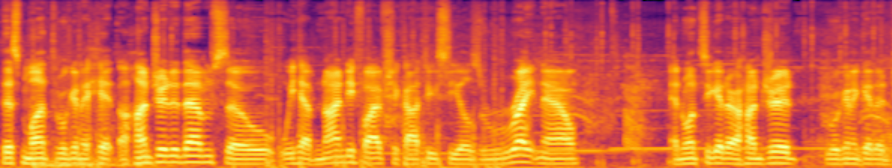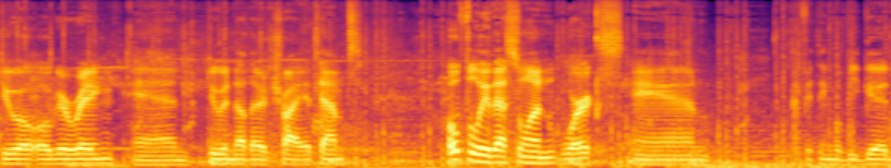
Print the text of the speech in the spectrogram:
this month we're going to hit 100 of them, so we have 95 Shakatu seals right now. And once we get our 100, we're going to get a duo ogre ring and do another try attempt. Hopefully this one works and everything will be good.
